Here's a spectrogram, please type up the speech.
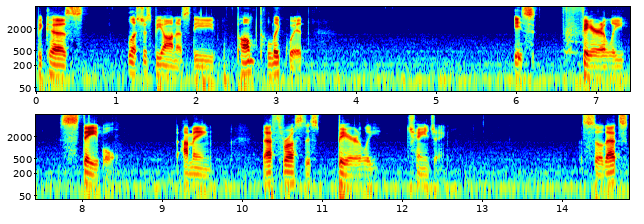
Because, let's just be honest, the pumped liquid is fairly stable. I mean, that thrust is barely changing. So that's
